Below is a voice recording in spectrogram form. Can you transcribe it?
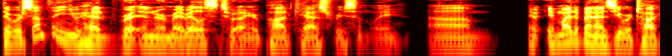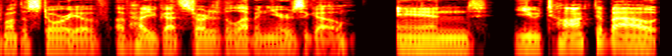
there was something you had written, or maybe I listened to it on your podcast recently. Um, it, it might have been as you were talking about the story of of how you got started 11 years ago, and you talked about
